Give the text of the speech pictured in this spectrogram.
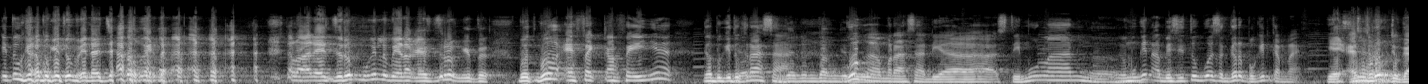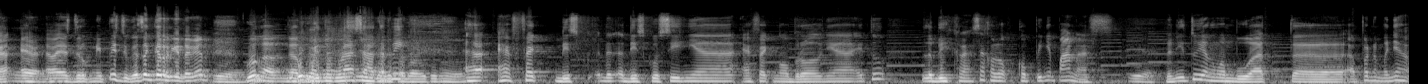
itu gak begitu beda jauh. kan. Kalau ada es jeruk mungkin lebih enak es jeruk gitu. Buat gua efek kafeinnya nggak begitu kerasa. gitu Gua ya? nggak merasa dia stimulan. Mungkin abis itu gua seger mungkin karena ya es jeruk juga eh, es jeruk nipis juga seger gitu kan. Iya. Gua nggak nggak begitu merasa. esnya Tapi itunya ya. eh, efek dis- d- diskusinya, efek ngobrolnya itu lebih kerasa kalau kopinya panas. Iya. Dan itu yang membuat eh, apa namanya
